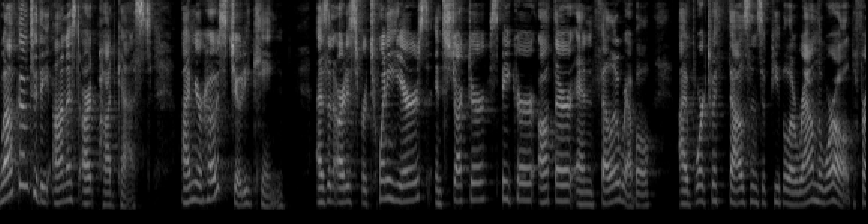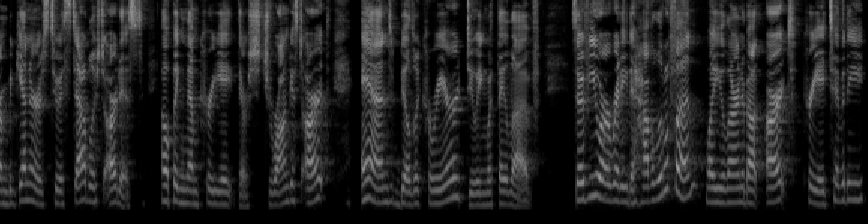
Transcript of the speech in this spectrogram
Welcome to the Honest Art Podcast. I'm your host, Jodie King. As an artist for 20 years, instructor, speaker, author, and fellow rebel, I've worked with thousands of people around the world, from beginners to established artists, helping them create their strongest art and build a career doing what they love. So, if you are ready to have a little fun while you learn about art, creativity,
